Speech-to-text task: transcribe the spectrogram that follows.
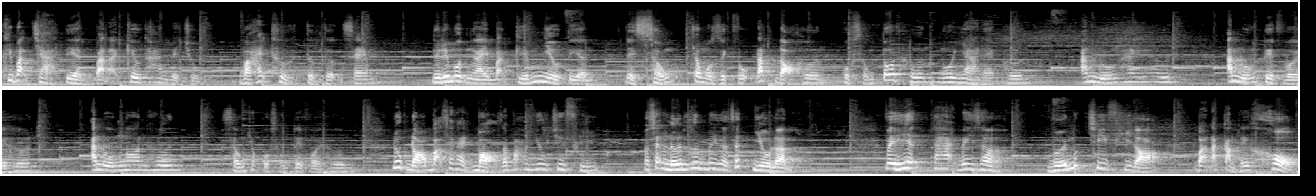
khi bạn trả tiền bạn lại kêu than về chúng. Và hãy thử tưởng tượng xem, nếu đến một ngày bạn kiếm nhiều tiền để sống trong một dịch vụ đắt đỏ hơn, cuộc sống tốt hơn, ngôi nhà đẹp hơn, ăn uống hay hơn, ăn uống tuyệt vời hơn, ăn uống ngon hơn, sống trong cuộc sống tuyệt vời hơn. Lúc đó bạn sẽ phải bỏ ra bao nhiêu chi phí? Nó sẽ lớn hơn bây giờ rất nhiều lần. Vậy hiện tại bây giờ với mức chi phí đó bạn đã cảm thấy khổ,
